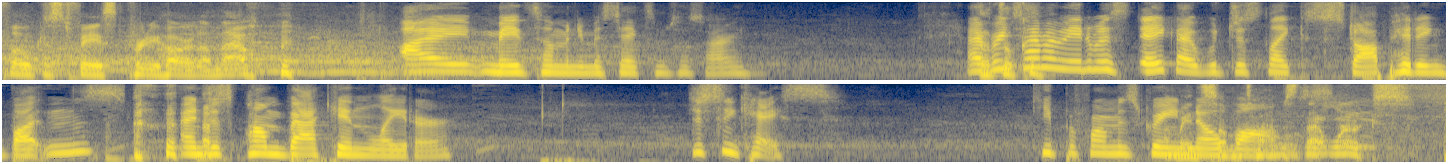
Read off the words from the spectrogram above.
Focused face pretty hard on that one. I made so many mistakes. I'm so sorry. Every That's time. I made a mistake, I would just like stop hitting buttons and just come back in later. Just in case. Keep performance green, I mean, no sometimes bombs. that works.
